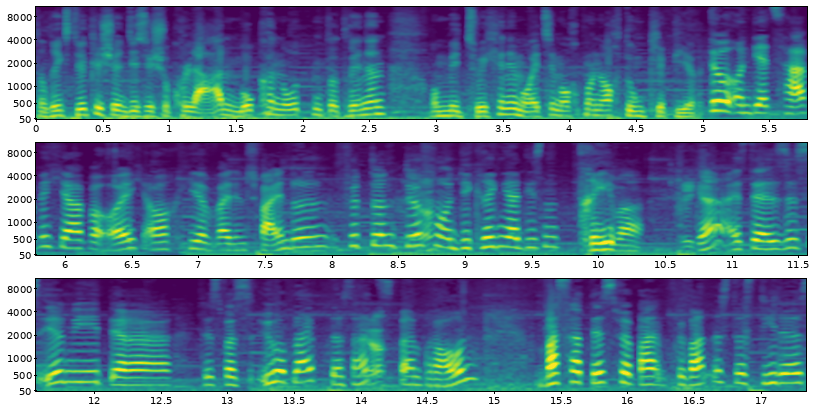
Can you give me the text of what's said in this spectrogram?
dann riechst du wirklich schön diese Schokoladen-Mokkanoten da drinnen und mit solchen Malze macht man auch dunkle Biere. Du, und jetzt habe ich ja bei euch auch hier bei den Schweindeln füttern dürfen ja. und die kriegen ja diesen Treber. Ja? Also das ist irgendwie der, das, was überbleibt, der Satz ja. beim Brauen. Was hat das für Bewandtnis, dass die das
